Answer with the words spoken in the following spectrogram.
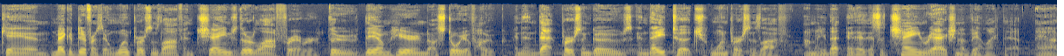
can make a difference in one person's life and change their life forever through them hearing a story of hope. And then that person goes and they touch one person's life. I mean, that it- it's a chain reaction event like that. And I,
